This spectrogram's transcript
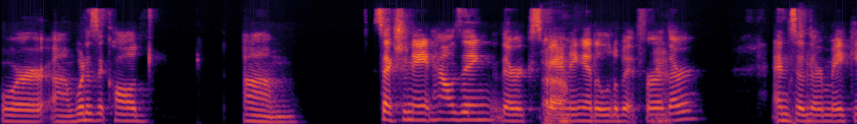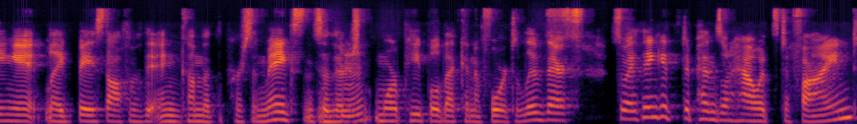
or um, what is it called? Um Section 8 housing, they're expanding it a little bit further. And so Okay. they're making it like based off of the income that the person makes. And so there's more people that can afford to live there. So I think it depends on how it's defined.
